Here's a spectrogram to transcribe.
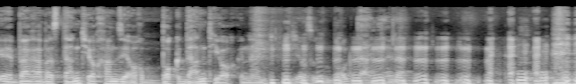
äh, Barabbas Dantioch haben sie auch Bogdantioch genannt. Finde ich auch so Bogdan, Alter.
